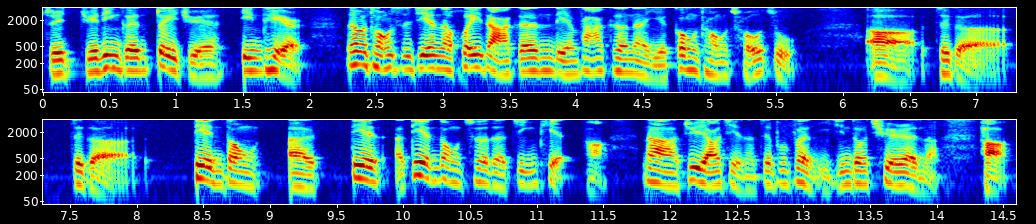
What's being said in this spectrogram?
决决定跟对决英特尔。那么同时间呢，辉达跟联发科呢也共同筹组，呃，这个这个电动呃电呃电动车的晶片。好，那据了解呢，这部分已经都确认了。好，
